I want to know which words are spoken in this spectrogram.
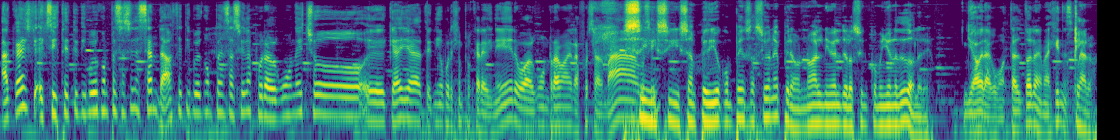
acá existe este tipo de compensaciones, ¿se han dado este tipo de compensaciones por algún hecho eh, que haya tenido, por ejemplo, carabinero o algún rama de la Fuerza Armada? Sí, sí, se han pedido compensaciones, pero no al nivel de los 5 millones de dólares. Y ahora, como está el dólar, imagínense. Claro.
